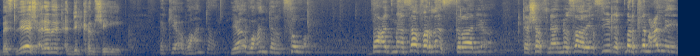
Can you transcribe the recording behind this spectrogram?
بس ليش قلبت قد الكمشة لك يا أبو عنتر يا أبو عنتر تصور. بعد ما سافر لأستراليا اكتشفنا إنه سارق صيغه مرت المعلم.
